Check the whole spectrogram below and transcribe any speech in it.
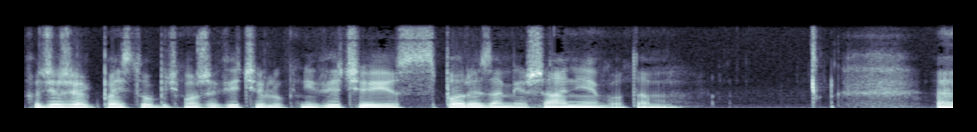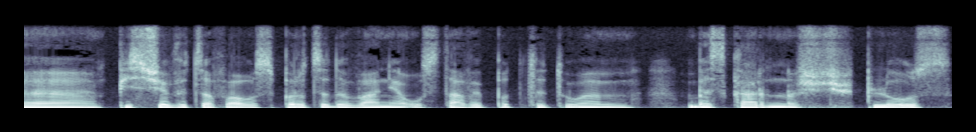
Chociaż jak Państwo być może wiecie lub nie wiecie, jest spore zamieszanie, bo tam e, PiS się wycofał z procedowania ustawy pod tytułem Bezkarność Plus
